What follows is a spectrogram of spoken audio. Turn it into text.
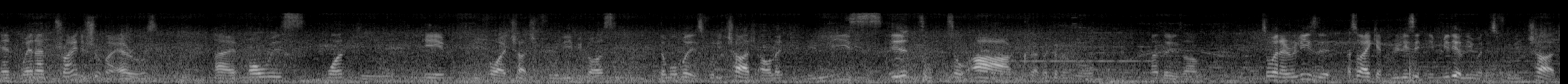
And when I'm trying to shoot my arrows, I always want to aim before I charge fully because the moment it's fully charged, I'll like to release it. So, ah, crap, I couldn't his arm. So when I release it, so I can release it immediately when it's fully charged.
